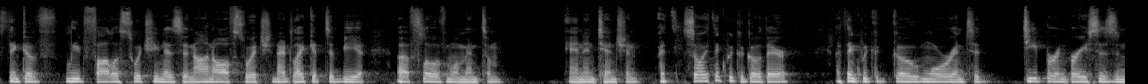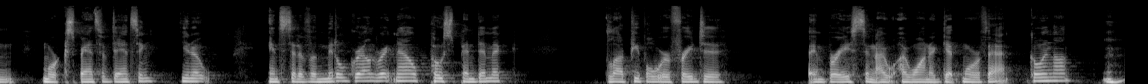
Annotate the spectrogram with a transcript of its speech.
think of lead follow switching as an on off switch, and I'd like it to be a, a flow of momentum and intention. I, so I think we could go there. I think we could go more into deeper embraces and more expansive dancing, you know, instead of a middle ground right now, post pandemic. A lot of people were afraid to embrace, and I, I want to get more of that going on. Mm-hmm.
